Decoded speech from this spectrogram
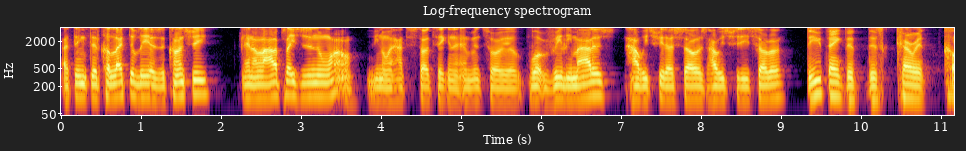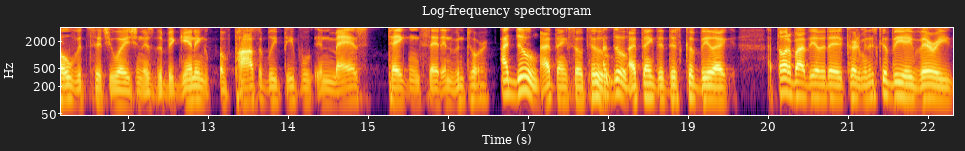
I think that collectively as a country, and a lot of places in the world, you know, we have to start taking an inventory of what really matters, how we treat ourselves, how we treat each other. Do you think that this current COVID situation is the beginning of possibly people in mass taking said inventory? I do. I think so too. I do. I think that this could be like, I thought about it the other day, it occurred to me, this could be a very,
